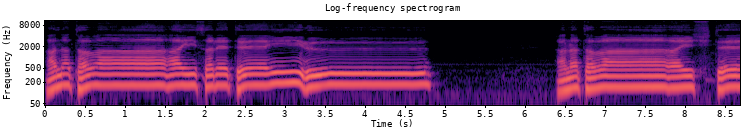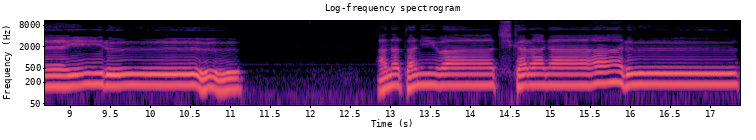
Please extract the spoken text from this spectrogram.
あなたは愛されている。あなたは愛している。あなたには力がある。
